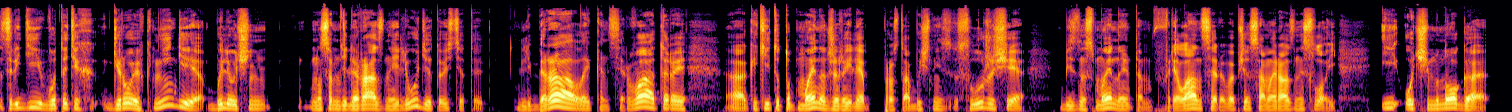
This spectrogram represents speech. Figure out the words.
среди вот этих героев книги были очень, на самом деле, разные люди, то есть это либералы, консерваторы, э, какие-то топ-менеджеры или просто обычные служащие, бизнесмены, там, фрилансеры, вообще самый разный слой. И очень много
